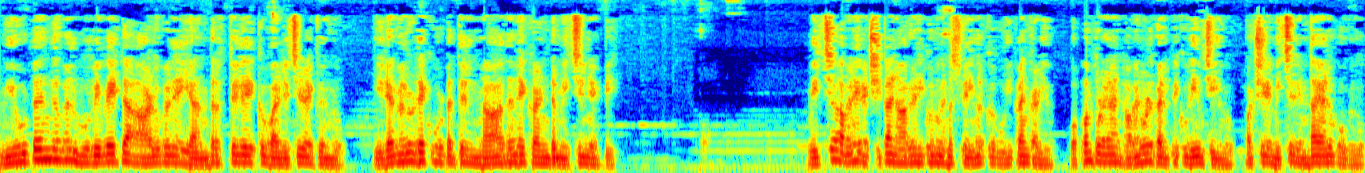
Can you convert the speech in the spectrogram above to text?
മ്യൂട്ടന്റുകൾ മുറിവേറ്റ ആളുകളെ യന്ത്രത്തിലേക്ക് വലിച്ചിഴക്കുന്നു. ഇരകളുടെ കൂട്ടത്തിൽ നാഥനെ കണ്ട് മിച്ചി ഞെട്ടി. മിച്ച് അവനെ രക്ഷിക്കാൻ ആഗ്രഹിക്കുന്നു എന്ന് സ്ത്രീകൾക്ക് ഊഹിക്കാൻ കഴിയും. ഒപ്പം തുടരാൻ അവനോട് കൽപ്പിക്കുകയും ചെയ്യുന്നു. പക്ഷേ മിച്ച് എന്തായാലും പോകുന്നു.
